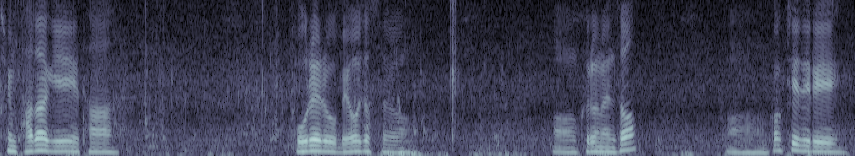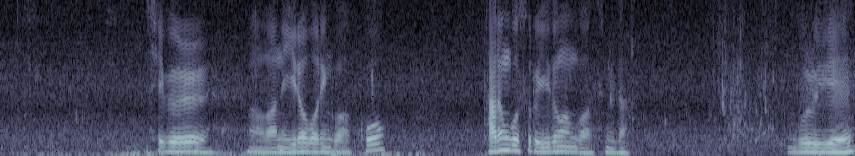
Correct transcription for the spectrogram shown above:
지금 바닥이 다 모래로 메워졌어요. 어, 그러면서, 어, 꺽지들이 집을 어, 많이 잃어버린 것 같고, 다른 곳으로 이동한 것 같습니다. 물 위에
